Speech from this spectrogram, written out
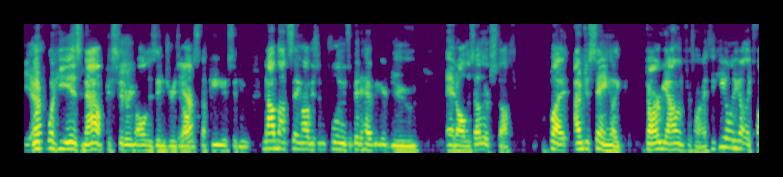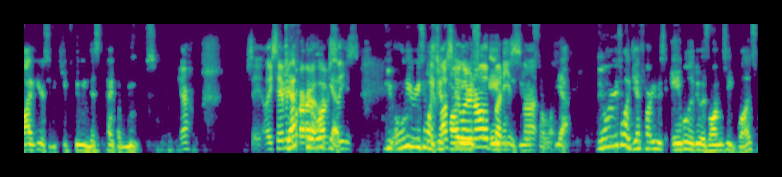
Yeah, Look what he is now, considering all his injuries and all the stuff he used to do. Now I'm not saying obviously Foley was a bit heavier dude and all this other stuff, but I'm just saying like Darby Allin for someone. I think he only got like five years if he keeps doing this type of moves. Yeah. like Sammy Jeff Guevara, obviously yeah. he's The only reason why He's Jeff Hardy muscular was and all, but he's not- so yeah. The only reason why Jeff Hardy was able to do as long as he was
